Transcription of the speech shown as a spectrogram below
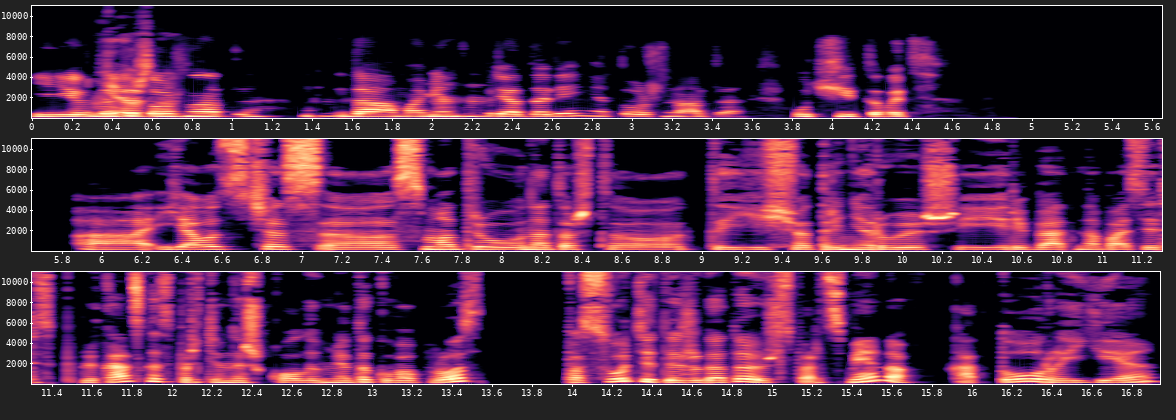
И вот Нежно. это тоже надо, да, момент угу. преодоления тоже надо учитывать. А, я вот сейчас э, смотрю на то, что ты еще тренируешь и ребят на базе республиканской спортивной школы. У меня такой вопрос. По сути, ты же готовишь спортсменов, которые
